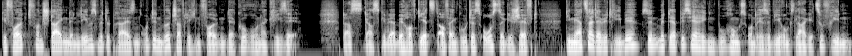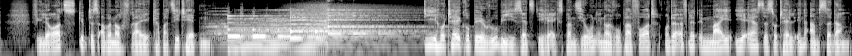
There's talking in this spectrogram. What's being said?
gefolgt von steigenden Lebensmittelpreisen und den wirtschaftlichen Folgen der Corona-Krise. Das Gastgewerbe hofft jetzt auf ein gutes Ostergeschäft. Die Mehrzahl der Betriebe sind mit der bisherigen Buchungs- und Reservierungslage zufrieden. Vielerorts gibt es aber noch freie Kapazitäten. Die Hotelgruppe Ruby setzt ihre Expansion in Europa fort und eröffnet im Mai ihr erstes Hotel in Amsterdam.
